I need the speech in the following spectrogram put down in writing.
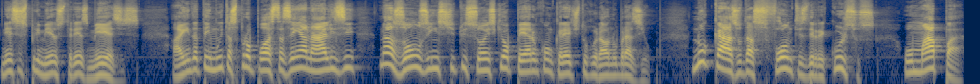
nesses primeiros três meses. Ainda tem muitas propostas em análise nas 11 instituições que operam com crédito rural no Brasil. No caso das fontes de recursos, o MAPA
